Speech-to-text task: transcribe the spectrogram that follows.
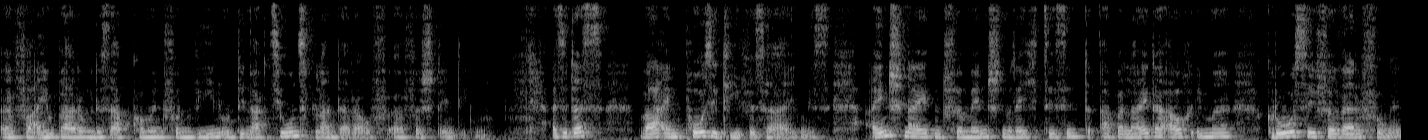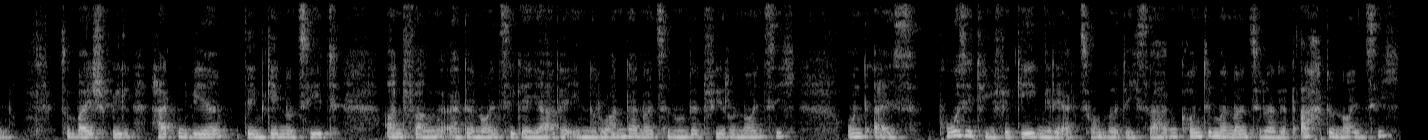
äh, Vereinbarung des Abkommen von Wien und den Aktionsplan darauf verständigen. Also das war ein positives Ereignis. Einschneidend für Menschenrechte sind aber leider auch immer große Verwerfungen. Zum Beispiel hatten wir den Genozid Anfang der 90er Jahre in Ruanda 1994 und als positive Gegenreaktion, würde ich sagen, konnte man 1998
